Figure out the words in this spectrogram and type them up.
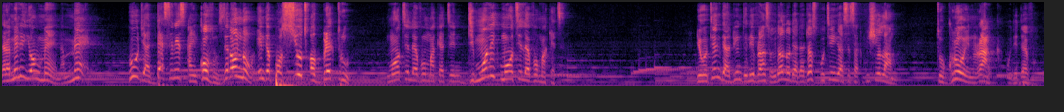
There are many young men and men who their destinies are in covens. They don't know. In the pursuit of breakthrough, multi-level marketing, demonic multi-level marketing. You will think they are doing deliverance, but you don't know that they're just putting you as a sacrificial lamb to grow in rank with the devil.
